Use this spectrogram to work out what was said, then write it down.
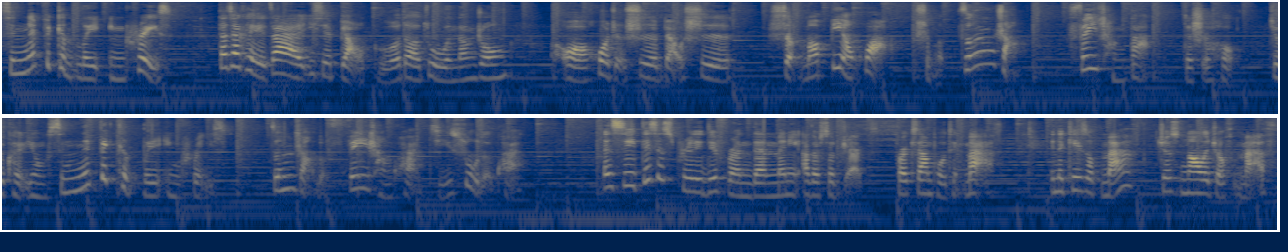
significantly increase。大家可以在一些表格的作文当中，哦，或者是表示什么变化。什么增长非常大的时候，就可以用 significantly increase，增长的非常快，急速的快。And see, this is pretty different than many other subjects. For example, take math. In the case of math, just knowledge of math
